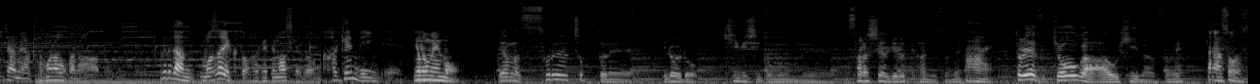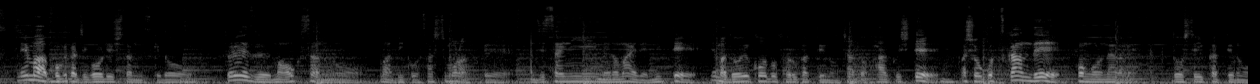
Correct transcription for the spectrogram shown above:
痛みやってもらおうかなと思って。普段モザイクとかけてますけどかけんでいいんで。嫁も。いやまあそれはちょっとねいろいろ厳しいと思うんで晒し上げるって感じですよね。はい。とりあえず今日が会う日なんですよね。あそうです。でまあ僕たち合流したんですけどとりあえずまあ奥さんのまあ尾行させてもらって実際に目の前で見てでまあどういう行動を取るかっていうのをちゃんと把握して、まあ、証拠をつかんで今後の流れどうしていくかっていうのを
